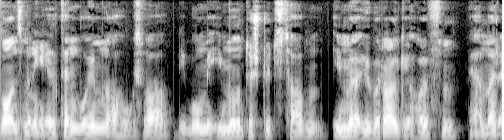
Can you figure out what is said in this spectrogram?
waren es meine Eltern, wo ich im Nachwuchs war, die wo mich immer unterstützt haben, immer überall geholfen. Wir haben,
